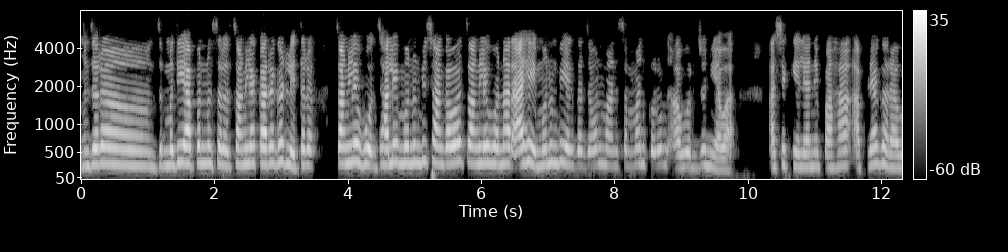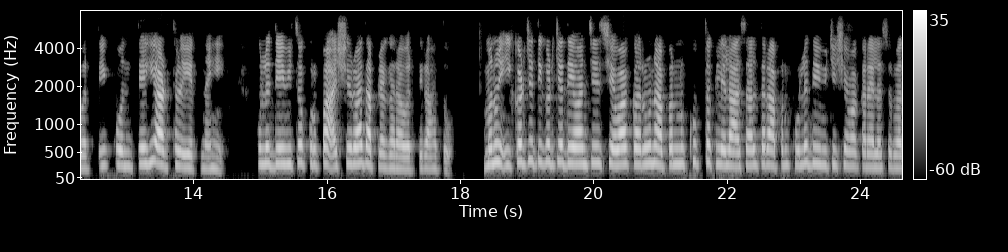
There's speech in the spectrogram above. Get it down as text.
जर ज मध्ये आपण सर चांगल्या कार्य घडले तर चांगले हो झाले म्हणून बी सांगावं, चांगले होणार आहे म्हणून बी एकदा जाऊन मानसन्मान करून आवर्जून यावा. असे केल्याने पहा आपल्या घरावरती कोणतेही अडथळे येत नाही. कुलदेवीचा कृपा आशीर्वाद आपल्या घरावरती राहतो. म्हणून इकडच्या-तिकडच्या देवांची सेवा करून आपण खूप थकलेला असाल, तर आपण कुलदेवीची सेवा करायला सुरुवात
